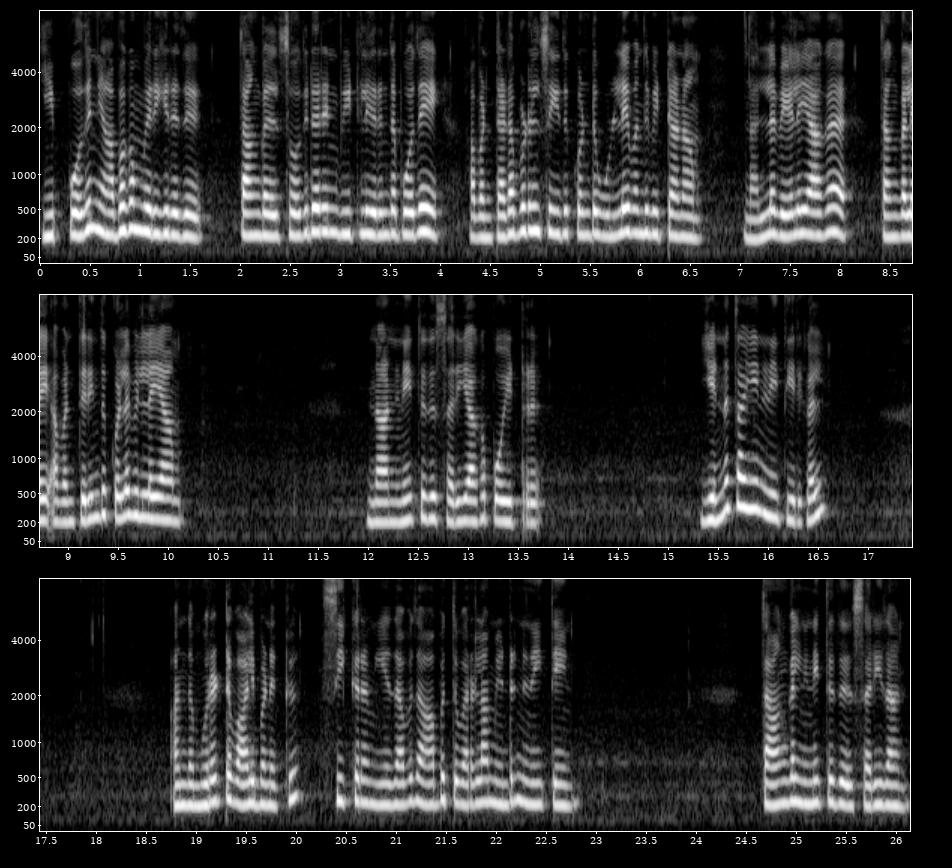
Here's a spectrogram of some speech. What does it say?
இப்போது ஞாபகம் வருகிறது. தாங்கள் சோதிடரின் வீட்டில் இருந்தபோதே அவன் தடபுடல் செய்து கொண்டு உள்ளே வந்து விட்டானாம். நல்ல வேளையாக தங்களை அவன் தெரிந்து கொள்ளவில்லையாம். நான் நினைத்தது சரியாக போயிற்று. என்ன தாயே நினைத்தீர்கள்? அந்த முரட்டு வாலிபனுக்கு சீக்கிரம் ஏதாவது ஆபத்து வரலாம் என்று நினைத்தேன். தாங்கள் நினைத்தது சரிதான்.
